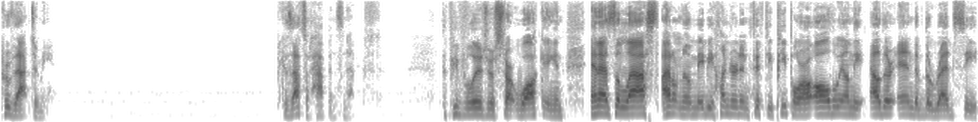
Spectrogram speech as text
Prove that to me. Because that's what happens next. The people of Israel start walking. And, and as the last, I don't know, maybe 150 people are all the way on the other end of the Red Sea,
